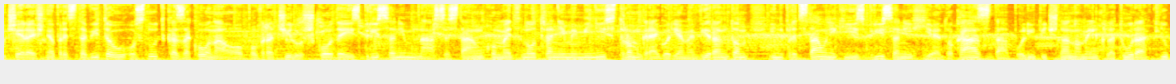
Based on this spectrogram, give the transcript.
Včerajšnja predstavitev osnutka zakona o povračilu škode izbrisanim na sestanku med notranjim ministrom Gregorjem Virantom in predstavniki izbrisanih je dokaz, da politična nomenklatura kljub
